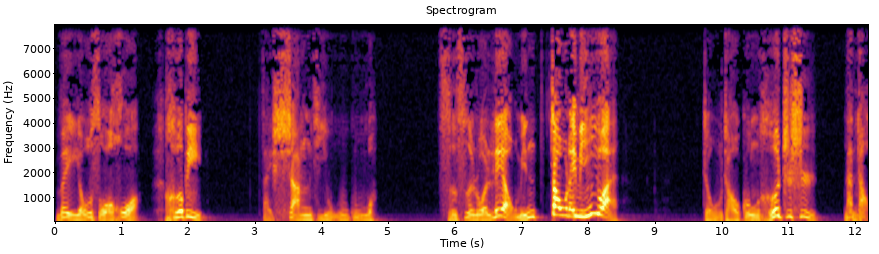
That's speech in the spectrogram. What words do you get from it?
未有所获，何必再伤及无辜啊？此次若料民招来民怨，周昭共和之事，难道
